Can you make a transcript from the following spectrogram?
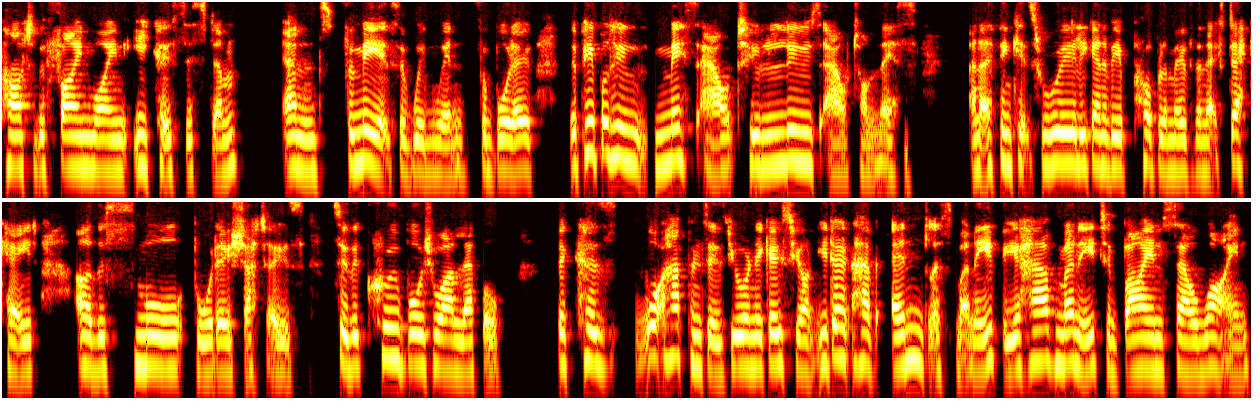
part of the fine wine ecosystem. And for me, it's a win win for Bordeaux. The people who miss out, who lose out on this, and I think it's really going to be a problem over the next decade, are the small Bordeaux chateaux. So the cru bourgeois level. Because what happens is you're a negociant, you don't have endless money, but you have money to buy and sell wine.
